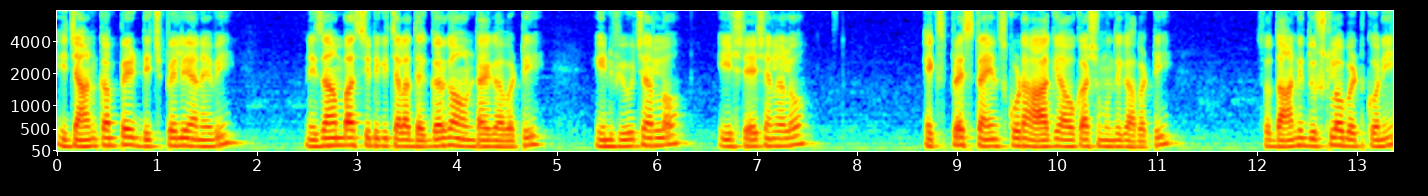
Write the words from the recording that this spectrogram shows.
ఈ జాన్కంపేట్ డిచ్పెల్లి అనేవి నిజామాబాద్ సిటీకి చాలా దగ్గరగా ఉంటాయి కాబట్టి ఇన్ ఫ్యూచర్లో ఈ స్టేషన్లలో ఎక్స్ప్రెస్ ట్రైన్స్ కూడా ఆగే అవకాశం ఉంది కాబట్టి సో దాన్ని దృష్టిలో పెట్టుకొని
